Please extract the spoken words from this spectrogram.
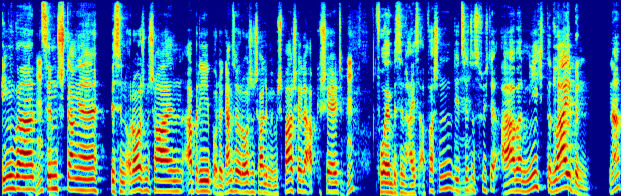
Ingwer, Mhm. Zimtstange, bisschen Orangenschalen, Abrieb oder ganze Orangenschale mit dem Sparschäler abgeschält. Mhm. Vorher ein bisschen heiß abwaschen, die Zitrusfrüchte, aber nicht reiben. Ne?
